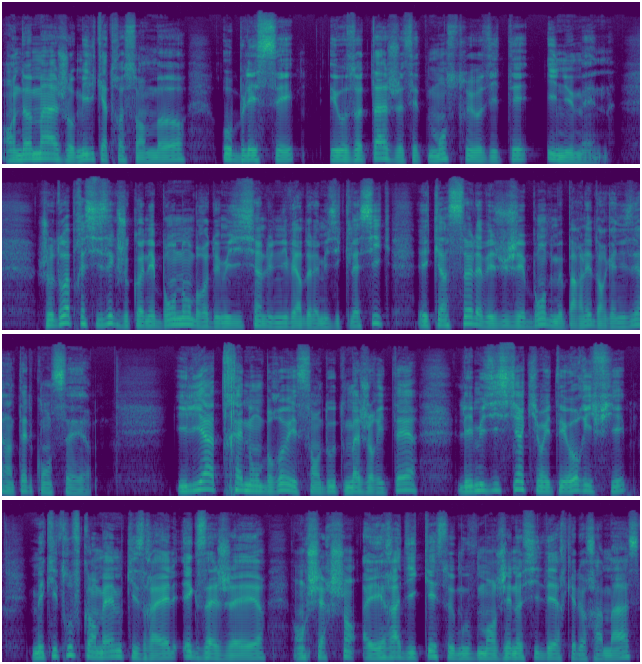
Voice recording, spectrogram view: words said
en hommage aux 1400 morts, aux blessés et aux otages de cette monstruosité inhumaine. Je dois préciser que je connais bon nombre de musiciens de l'univers de la musique classique et qu'un seul avait jugé bon de me parler d'organiser un tel concert. Il y a très nombreux et sans doute majoritaires les musiciens qui ont été horrifiés, mais qui trouvent quand même qu'Israël exagère en cherchant à éradiquer ce mouvement génocidaire qu'est le Hamas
